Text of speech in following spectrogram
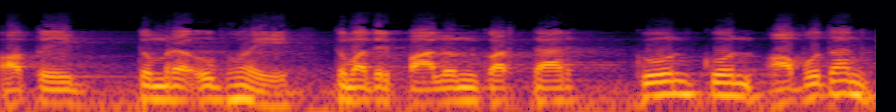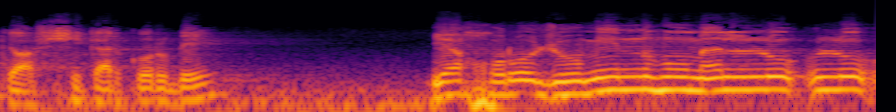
অতএব তোমরা উভয়ে তোমাদের পালনকর্তার কোন কোন অবদানকে অস্বীকার করবে يخرج منهما اللؤلؤ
